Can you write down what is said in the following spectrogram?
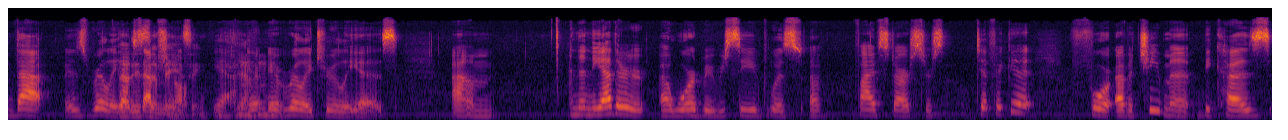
that is really That is exceptional. amazing. Yeah, Yeah. It, it really truly is. Um, and then the other award we received was a five star certificate for of achievement because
